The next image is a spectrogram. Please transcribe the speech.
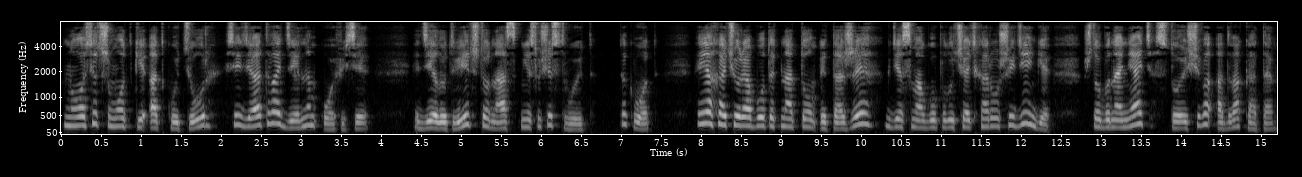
носят шмотки от кутюр, сидят в отдельном офисе. Делают вид, что нас не существует. Так вот, я хочу работать на том этаже, где смогу получать хорошие деньги, чтобы нанять стоящего адвоката.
